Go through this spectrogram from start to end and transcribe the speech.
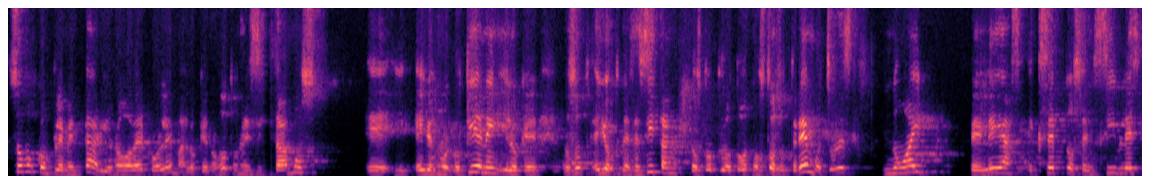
somos complementarios, no va a haber problemas. Lo que nosotros necesitamos, eh, ellos no lo tienen y lo que nosotros, ellos necesitan, nosotros, nosotros lo tenemos. Entonces, no hay peleas, excepto sensibles,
